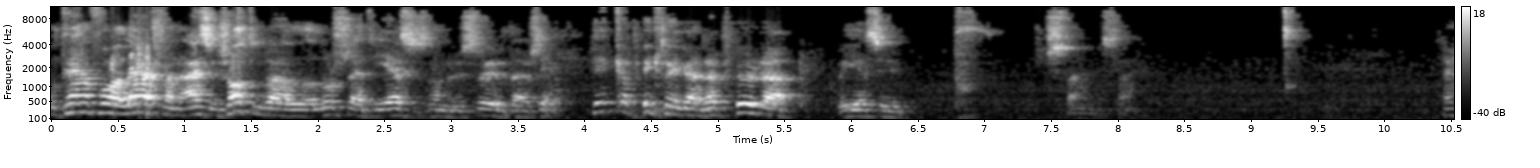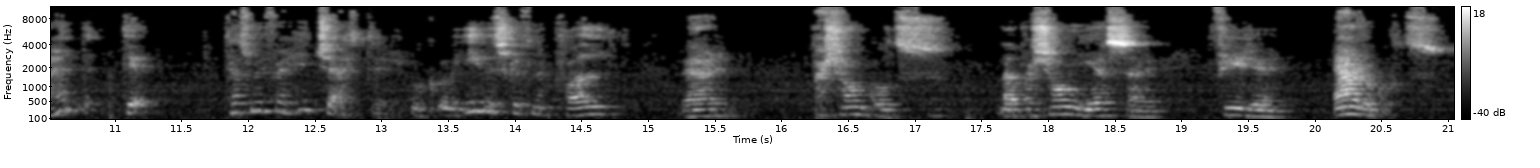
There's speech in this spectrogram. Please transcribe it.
Og det er får jeg lære fra en eisen sjatt om har lort lortet etter Jesus når du står ut der og sier Hikka pikninger, det er pura Og Jesus stein og stein. Det er hent det, det som vi får hitja etter og, i i beskriftene kvall er persongods med person Jesus fyrir æregods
